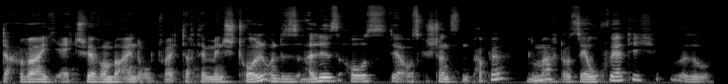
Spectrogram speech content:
da war ich echt schwer von beeindruckt, weil ich dachte, Mensch, toll. Und es ist Mhm. alles aus der ausgestanzten Pappe gemacht, aus sehr hochwertig, also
